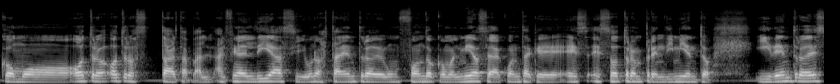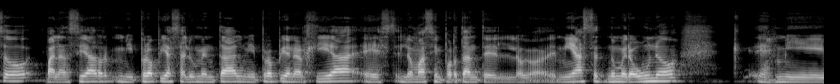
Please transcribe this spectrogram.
como otro, otro startup. Al, final del día, si uno está dentro de un fondo como el mío, se da cuenta que es, es otro emprendimiento. Y dentro de eso, balancear mi propia salud mental, mi propia energía, es lo más importante. mi asset número uno es mi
